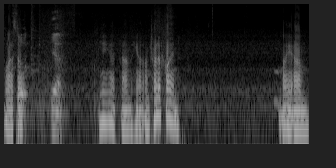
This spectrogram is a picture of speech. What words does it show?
all our stuff. Yeah. Yeah, yeah. Um, hang on. I'm trying to find my um.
